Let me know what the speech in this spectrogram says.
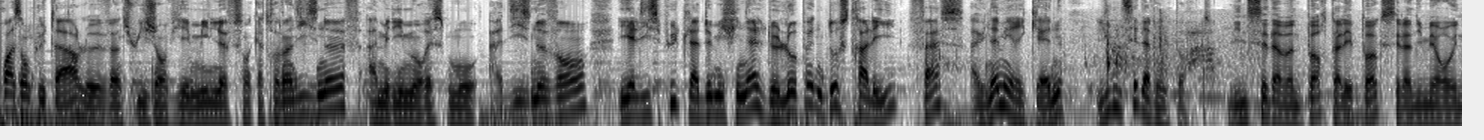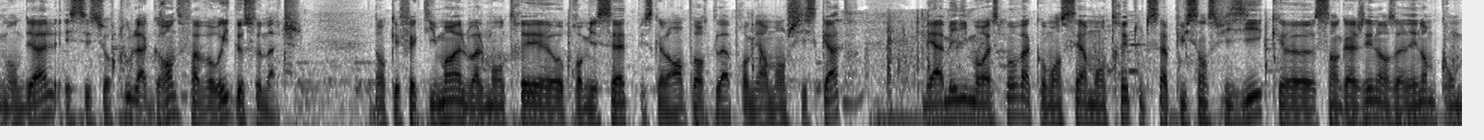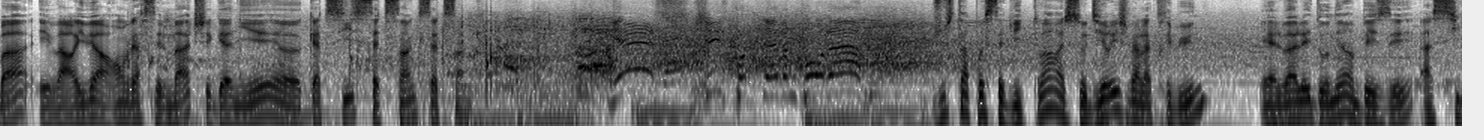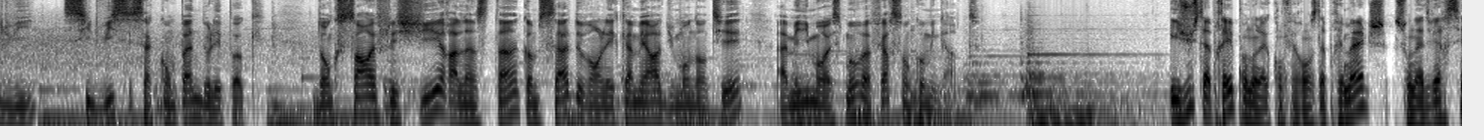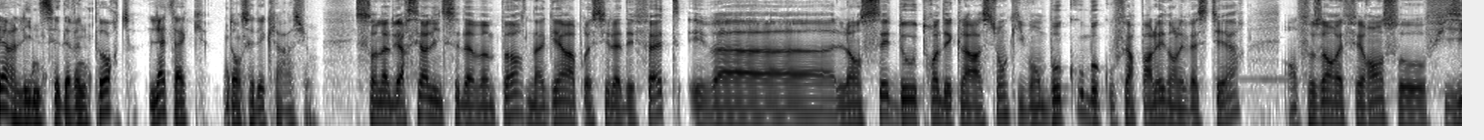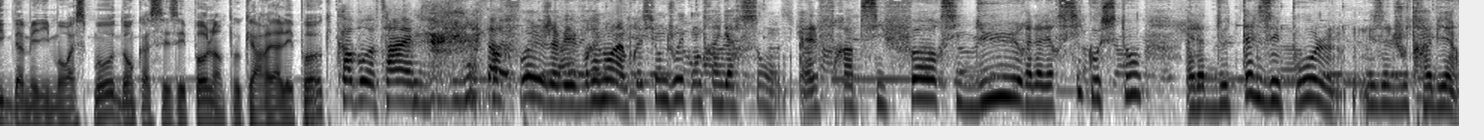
Trois ans plus tard, le 28 janvier 1999, Amélie Mauresmo a 19 ans et elle dispute la demi-finale de l'Open d'Australie face à une américaine, Lindsay Davenport. Lindsay Davenport, à l'époque, c'est la numéro 1 mondiale et c'est surtout la grande favorite de ce match. Donc effectivement, elle va le montrer au premier set puisqu'elle remporte la première manche 6-4. Mais Amélie Mauresmo va commencer à montrer toute sa puissance physique, euh, s'engager dans un énorme combat et va arriver à renverser le match et gagner 4-6, 7-5, 7-5. Juste après cette victoire, elle se dirige vers la tribune et elle va aller donner un baiser à Sylvie. Sylvie, c'est sa compagne de l'époque. Donc sans réfléchir, à l'instinct, comme ça, devant les caméras du monde entier, Amélie Mauresmo va faire son coming out. Et juste après, pendant la conférence d'après-match, son adversaire, Lindsay Davenport, l'attaque dans ses déclarations. Son adversaire, Lindsay Davenport, n'a guère apprécié la défaite et va lancer deux ou trois déclarations qui vont beaucoup, beaucoup faire parler dans les vestiaires, en faisant référence au physique d'Amélie Mauresmo, donc à ses épaules un peu carrées à l'époque. Parfois, j'avais vraiment l'impression de jouer contre un garçon. Elle frappe si fort, si dur, elle a l'air si costaud, elle a de telles épaules, mais elle joue très bien.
